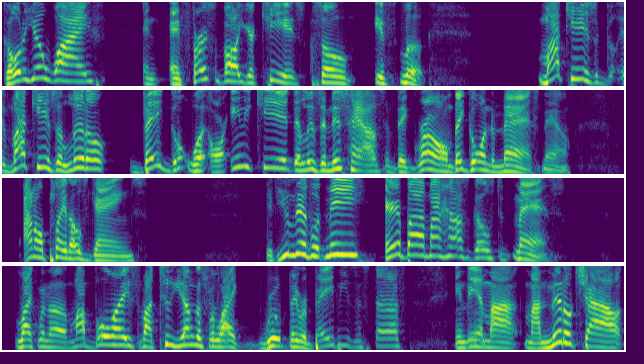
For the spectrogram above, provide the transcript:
Go to your wife and and first of all, your kids. So if look my kids, if my kids are little, they go or any kid that lives in this house, if they're grown, they go into mass now. I don't play those games. If you live with me, everybody in my house goes to mass. Like when uh, my boys, my two youngest were like real, they were babies and stuff, and then my my middle child,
